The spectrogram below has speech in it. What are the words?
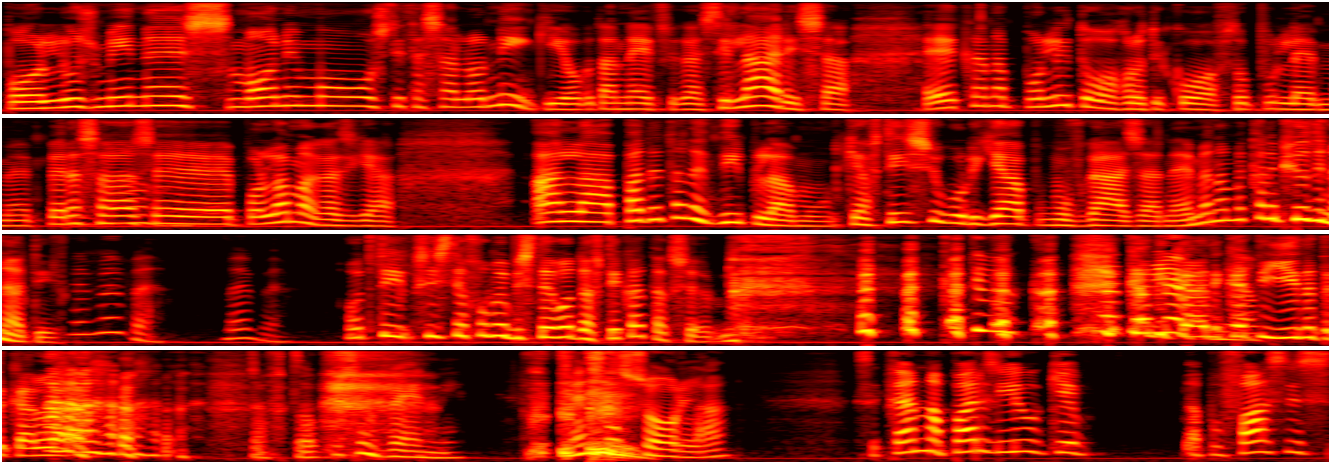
Πολλούς μήνες μόνη μου στη Θεσσαλονίκη όταν έφυγα, στη Λάρισα. Έκανα πολύ το αγροτικό αυτό που λέμε. Πέρασα σε πολλά μαγαζιά. Αλλά πάντα ήταν δίπλα μου και αυτή η σιγουριά που μου βγάζανε εμένα με έκανε πιο δυνατή. Ε, βέβαια, βέβαια. Ότι ξέρεις τι, αφού με εμπιστεύονται αυτοί, κάτι τα ξέρουν. Κάτι, κάτι κάνει, βλέπουνε. κάτι γίνεται καλά. Αυτό που συμβαίνει μέσα σε όλα σε κάνει να πάρεις λίγο και αποφάσεις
